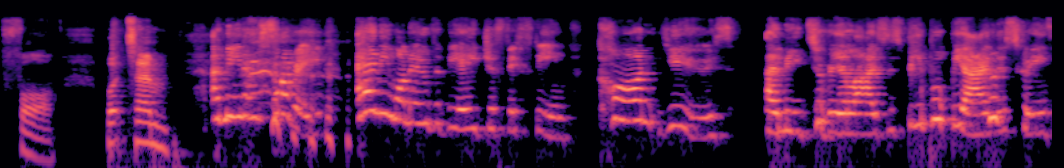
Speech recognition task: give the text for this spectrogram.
for. But um, I mean, I'm sorry. Anyone over the age of 15 can't use I need to realize there's people behind the screens.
